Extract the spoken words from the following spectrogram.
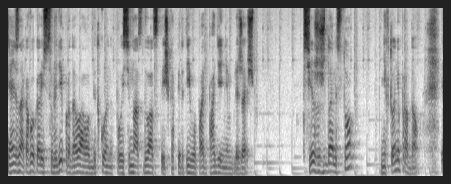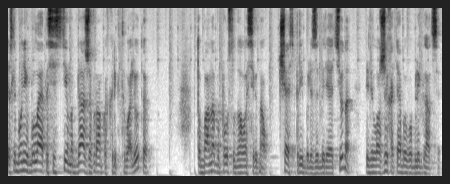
Я не знаю, какое количество людей продавало биткоины по 18-20 тысяч перед его падением ближайшим. Все же ждали 100, никто не продал. Если бы у них была эта система даже в рамках криптовалюты, то бы она бы просто дала сигнал. Часть прибыли забери отсюда, переложи хотя бы в облигации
